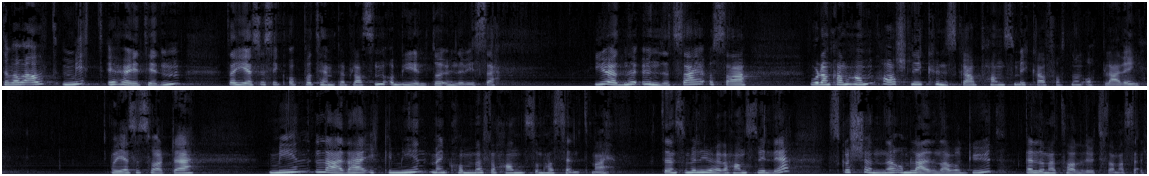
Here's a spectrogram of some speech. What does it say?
Det var alt midt i høytiden da Jesus gikk opp på tempelplassen og begynte å undervise. Jødene undret seg og sa, 'Hvordan kan han ha slik kunnskap, han som ikke har fått noen opplæring?' Og Jesus svarte, 'Min lære er ikke min, men kommer fra Han som har sendt meg.' Den som vil gjøre hans vilje, skal skjønne om læren er vår Gud, eller om jeg taler ut fra meg selv.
